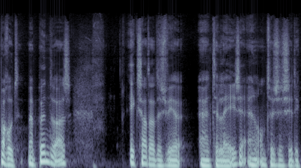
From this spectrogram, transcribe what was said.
Maar goed, mijn punt was, ik zat dat dus weer uh, te lezen en ondertussen zit ik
